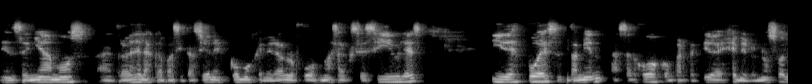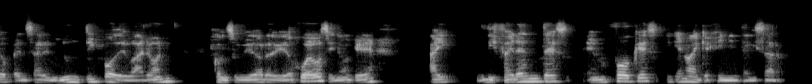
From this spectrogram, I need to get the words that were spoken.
enseñamos a través de las capacitaciones cómo generar los juegos más accesibles y después también hacer juegos con perspectiva de género, no solo pensar en un tipo de varón consumidor de videojuegos, sino que hay diferentes enfoques y que no hay que genitalizar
